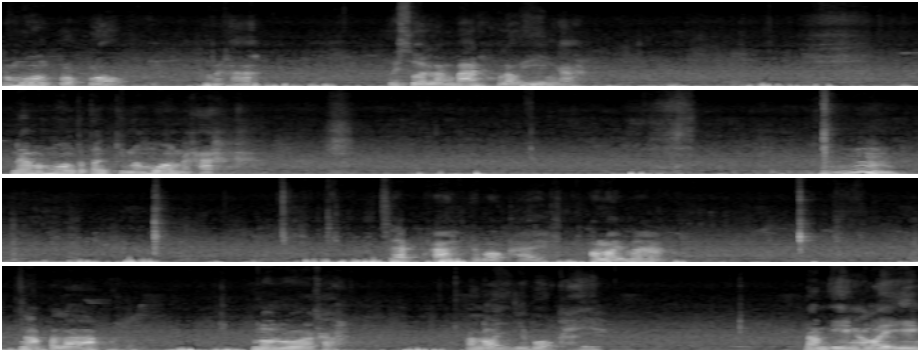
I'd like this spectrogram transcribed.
มะม่วงกรอบๆนะคะในสวนหลังบ้านของเราเองค่ะ หน้ามะม่วงก็ต้องกินมะม่วงนะคะ อืม แซ่บค่ะ จะบอกใคร อร่อยมาก น้ำปลาร้านัวค่ะ อร่อยจะบอกใครทำเองอร่อยเอง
